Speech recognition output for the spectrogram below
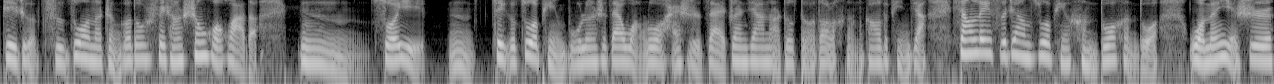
这这个词作呢，整个都是非常生活化的，嗯，所以。嗯，这个作品无论是在网络还是在专家那儿，都得到了很高的评价。像类似这样的作品很多很多，我们也是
